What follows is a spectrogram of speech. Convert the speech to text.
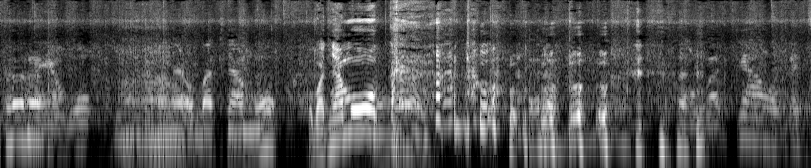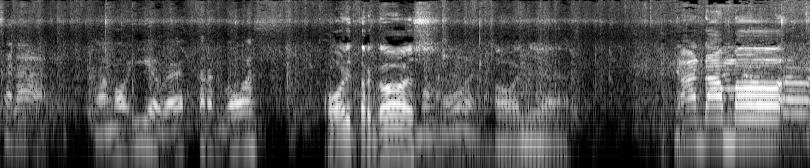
Namanya obat nyamuk. obat nyamuk. obatnya oke cara Lango iya we tergos. Oh, ditergos. Oh nya. Ngadamel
